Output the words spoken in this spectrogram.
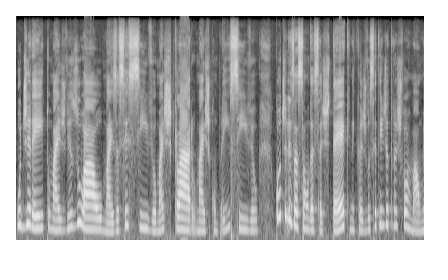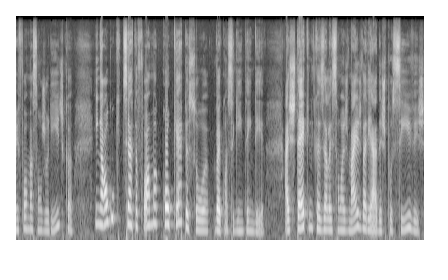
o direito mais visual, mais acessível, mais claro, mais compreensível. Com a utilização dessas técnicas, você tende a transformar uma informação jurídica em algo que, de certa forma, qualquer pessoa vai conseguir entender. As técnicas, elas são as mais variadas possíveis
